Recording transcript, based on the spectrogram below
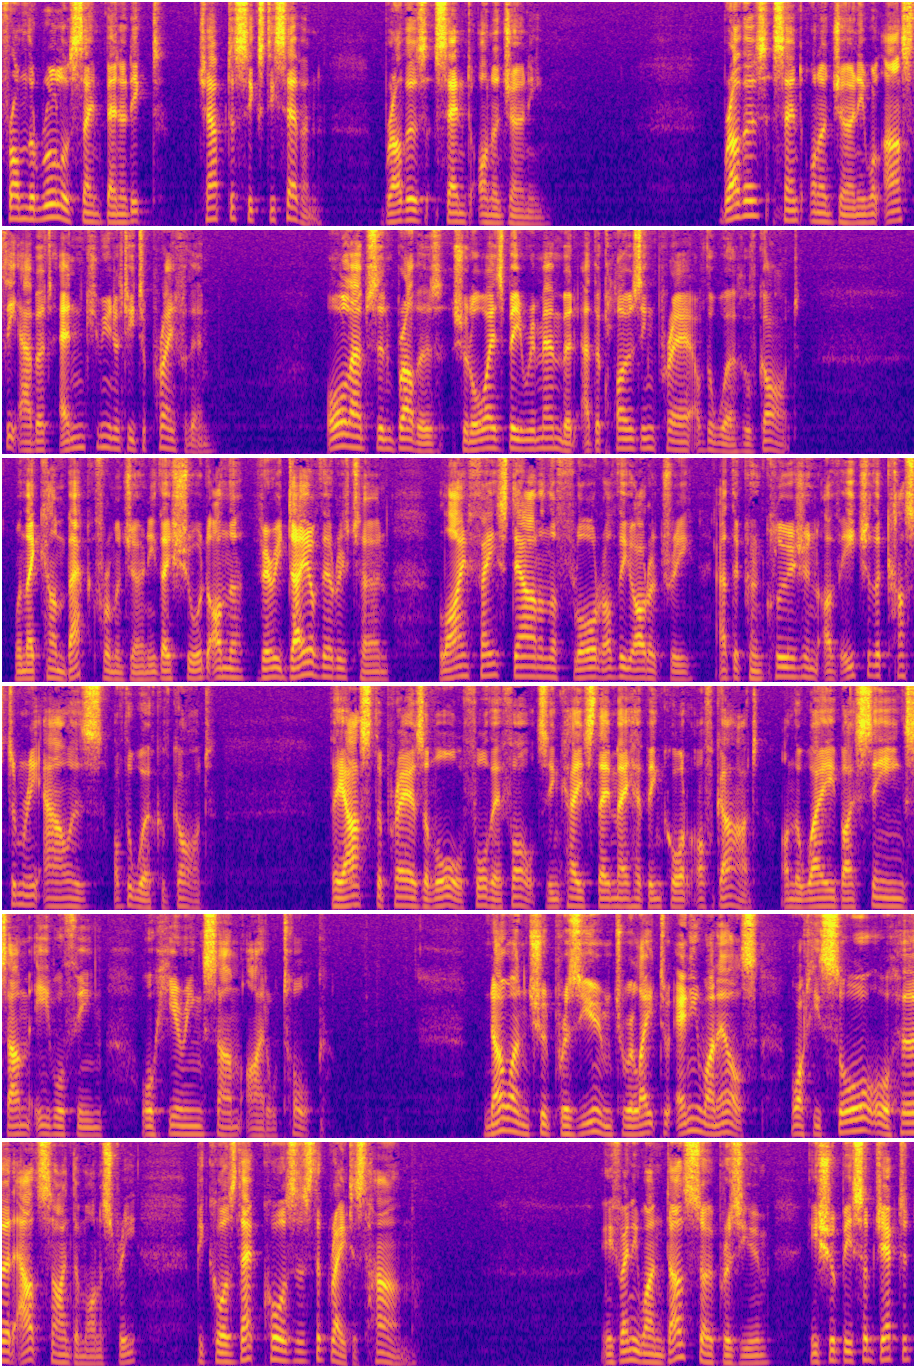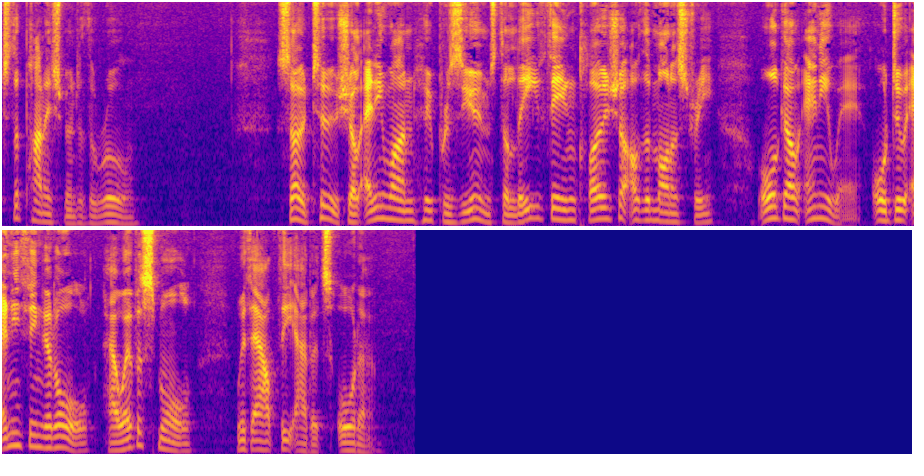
From the Rule of St. Benedict, Chapter 67 Brothers Sent on a Journey. Brothers sent on a journey will ask the abbot and community to pray for them. All absent brothers should always be remembered at the closing prayer of the work of God. When they come back from a journey, they should, on the very day of their return, lie face down on the floor of the oratory at the conclusion of each of the customary hours of the work of God. They ask the prayers of all for their faults, in case they may have been caught off guard on the way by seeing some evil thing or hearing some idle talk. No one should presume to relate to anyone else what he saw or heard outside the monastery, because that causes the greatest harm. If anyone does so presume, he should be subjected to the punishment of the rule. So too shall anyone who presumes to leave the enclosure of the monastery, or go anywhere, or do anything at all, however small, without the abbot's order.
